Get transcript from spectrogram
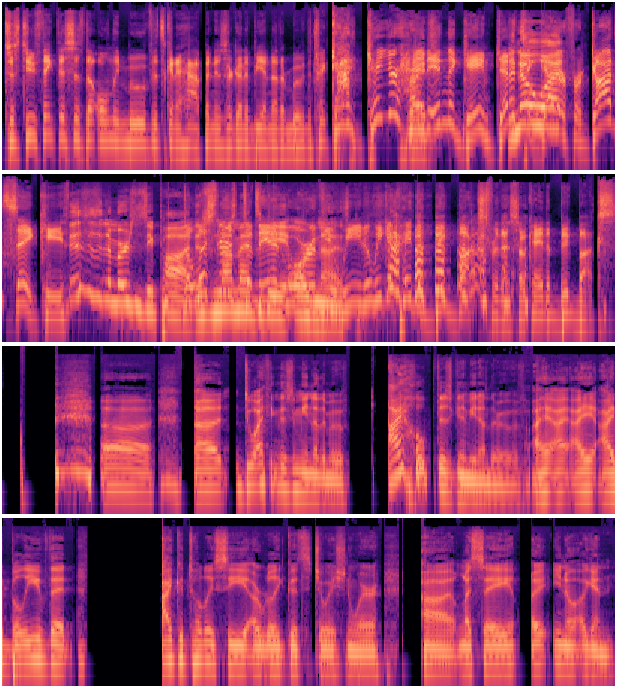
Just do you think this is the only move that's going to happen? Is there going to be another move in the trade? God, get your head Right. in the game. Get You it know together, what? for God's sake, Keith. This is an emergency pod. the this is not listeners meant to demand be more organized. of you. We, you we get paid the big bucks for this, okay? The big bucks. uh, uh, do I think there's gonna be another move? I hope there's gonna be another move. I, I, I, I believe that I could totally see a really good situation where, uh, let's say, uh, you know, again,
